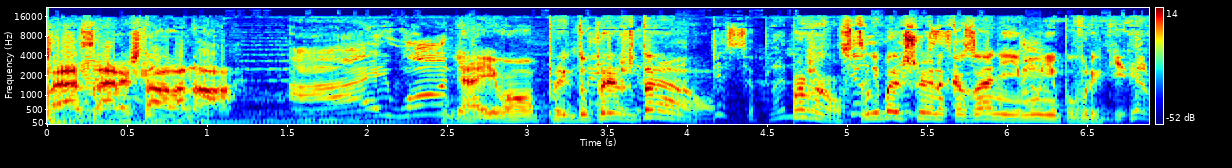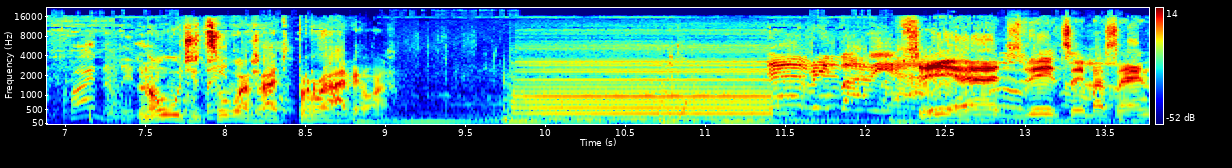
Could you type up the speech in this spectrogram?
Вас заарештовано. Я его предупреждал. Пожалуйста, небольшое наказание ему не повредит. Научится уважать правила. Всі геть звідси, басейн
